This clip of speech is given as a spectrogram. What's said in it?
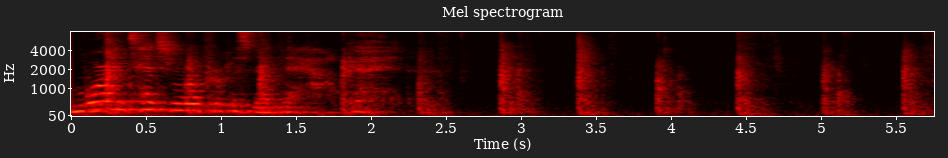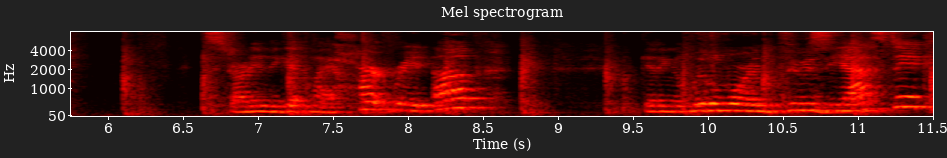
More intention, more purpose now. Good. Starting to get my heart rate up, getting a little more enthusiastic,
